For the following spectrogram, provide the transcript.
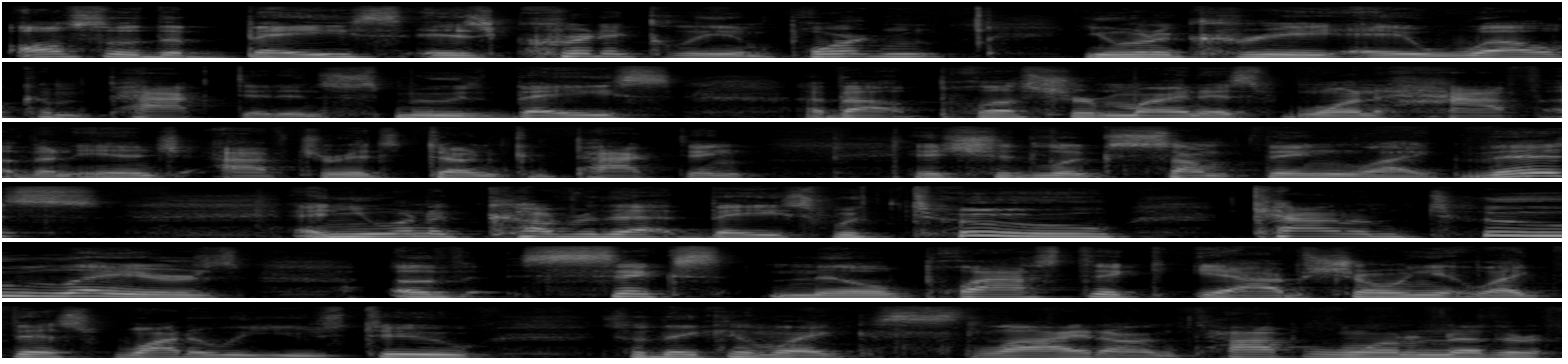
Also, the base is critically important. You want to create a well compacted and smooth base about plus or minus one half of an inch after it's done compacting. It should look something like this. And you want to cover that base with two, count them, two layers of six mil plastic. Yeah, I'm showing it like this. Why do we use two? So they can like slide on top of one another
